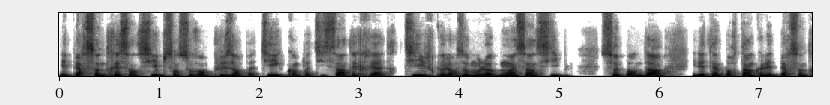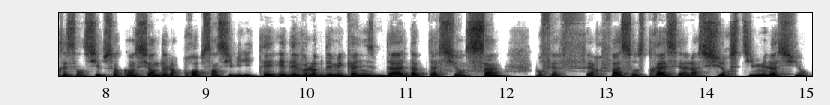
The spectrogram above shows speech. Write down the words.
Les personnes très sensibles sont souvent plus empathiques, compatissantes et créatives que leurs homologues moins sensibles. Cependant, il est important que les personnes très sensibles soient conscientes de leur propre sensibilité et développent des mécanismes d'adaptation sains pour faire, face au stress et à la surstimulation.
